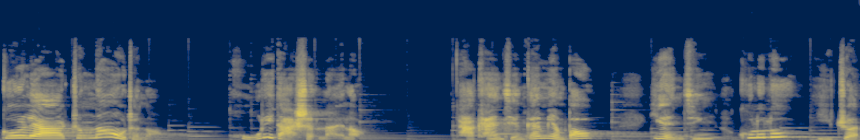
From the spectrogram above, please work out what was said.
哥俩正闹着呢，狐狸大婶来了。他看见干面包，眼睛咕噜噜一转，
